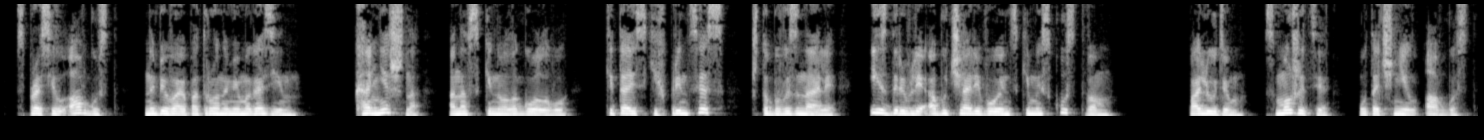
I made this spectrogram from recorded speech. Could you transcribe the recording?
— спросил Август, набивая патронами магазин. «Конечно», — она вскинула голову. «Китайских принцесс, чтобы вы знали, издревле обучали воинским искусствам». «По людям сможете?» — уточнил Август.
